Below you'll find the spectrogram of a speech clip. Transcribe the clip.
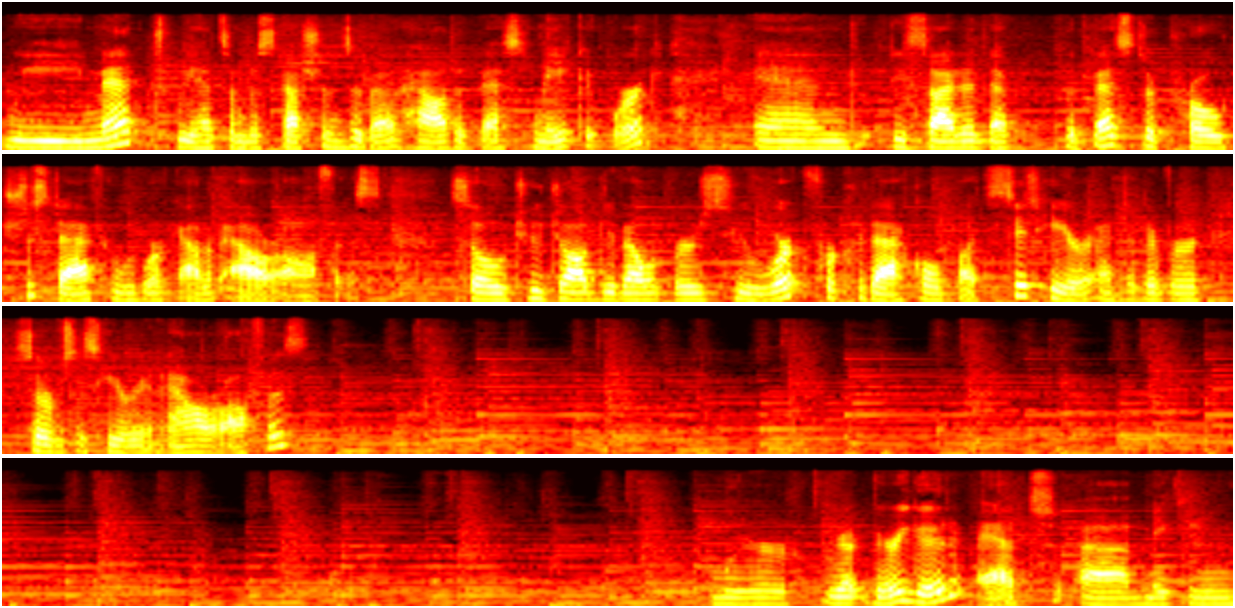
We met, we had some discussions about how to best make it work, and decided that the best approach to staff who would work out of our office. So two job developers who work for Cradacle but sit here and deliver services here in our office. We're, very good at uh, making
